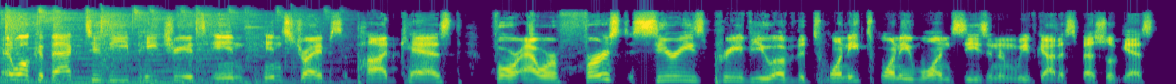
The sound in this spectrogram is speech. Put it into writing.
And welcome back to the Patriots in Pinstripes podcast for our first series preview of the 2021 season. And we've got a special guest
